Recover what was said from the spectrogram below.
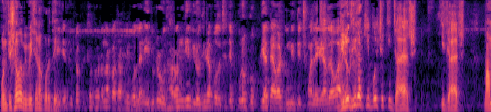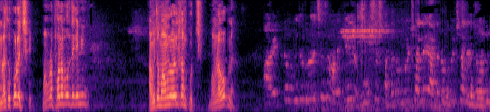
মন্ত্রিসভা বিবেচনা করে এই দেখবে। যে দুটো পৃথক ঘটনার কথা আপনি বললেন এই দুটোর উদাহরণ দিয়ে বিরোধীরা বলছে যে পুরো প্রক্রিয়াতে আবার দুর্নীতি ছোঁয়া লেগে গেল। আবার বিরোধীরা কি বলছে কি যায় আসে কি যায় আসে? মামলা তো করেছে মামলা ফলাফল দেখে নিন। আমি তো মামলা ওয়েলকাম করছি মামলা হোক না। অভিযোগ রয়েছে যে অনেকে উনিশশো সাতানব্বই সালে আটানব্বই সালে জন্ম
